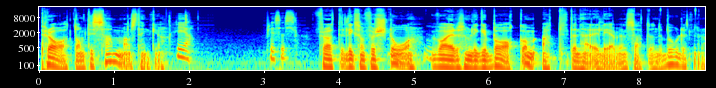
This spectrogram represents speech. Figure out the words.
prata om tillsammans, tänker jag. Ja, precis. För att liksom förstå vad är det som ligger bakom att den här eleven satt under bordet nu då.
